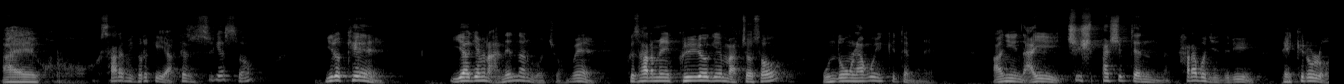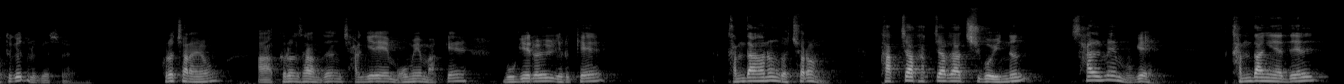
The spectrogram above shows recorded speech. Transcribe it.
아이고 사람이 그렇게 약해서 쓰겠어? 이렇게 이야기하면 안 된다는 거죠. 왜? 그 사람의 근력에 맞춰서 운동을 하고 있기 때문에. 아니 나이 70, 80된 할아버지들이 100kg를 어떻게 들겠어요? 그렇잖아요. 아 그런 사람들은 자기의 몸에 맞게 무게를 이렇게 감당하는 것처럼 각자 각자가 지고 있는 삶의 무게, 감당해야 될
